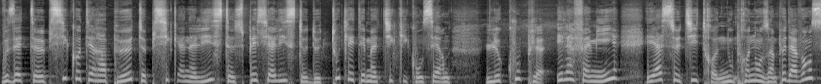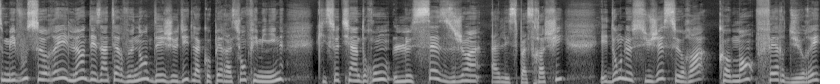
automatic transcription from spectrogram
Vous êtes euh, psychothérapeute, psychanalyste, spécialiste de toutes les thématiques qui concernent le couple et la famille. Et à ce titre, nous prenons un peu d'avance, mais vous serez l'un des intervenants des jeudis de la coopération féminine qui se tiendront le 16 juin à l'espace Rachi et dont le sujet sera comment faire durer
